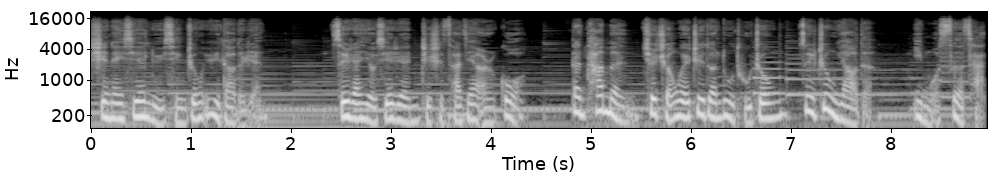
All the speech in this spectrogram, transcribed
是那些旅行中遇到的人，虽然有些人只是擦肩而过，但他们却成为这段路途中最重要的一抹色彩。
